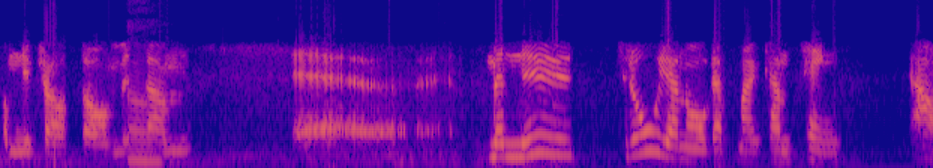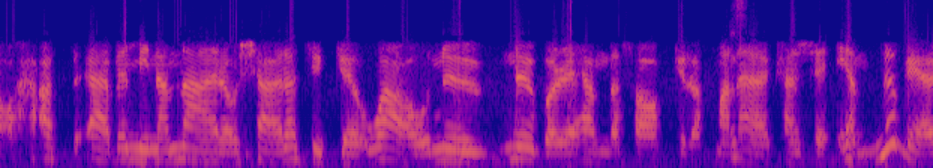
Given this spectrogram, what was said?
som ni pratade om. Utan, eh, men nu tror jag nog att man kan tänka Ja, att även mina nära och kära tycker wow, nu, nu börjar det hända saker, att man är kanske ännu mer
